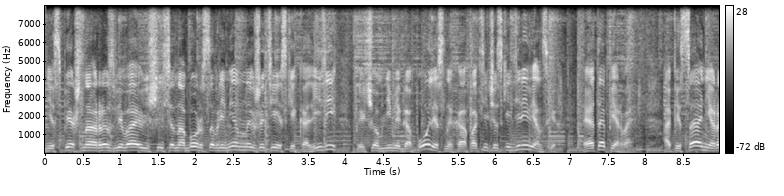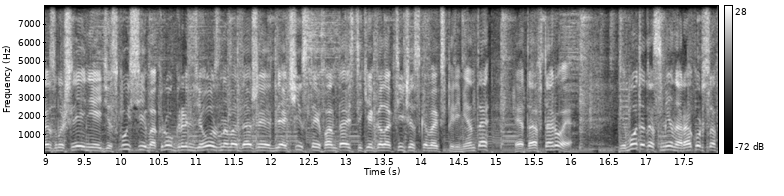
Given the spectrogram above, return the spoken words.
Неспешно развивающийся набор современных житейских коллизий, причем не мегаполисных, а фактически деревенских. Это первое. Описание, размышления и дискуссии вокруг грандиозного даже для чистой фантастики галактического эксперимента – это второе. И вот эта смена ракурсов,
